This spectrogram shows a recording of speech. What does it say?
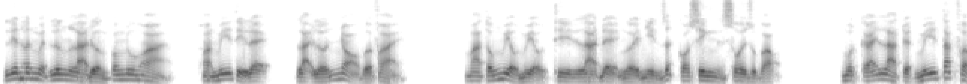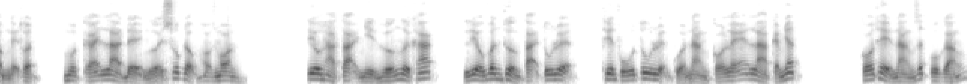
Liên hân nguyện lưng là đường cong nhu hòa hoàn mỹ tỷ lệ lại lớn nhỏ vừa phải. Mà tống miểu miểu thì là để người nhìn rất có sinh sôi dục vọng. Một cái là tuyệt mỹ tác phẩm nghệ thuật, một cái là để người xúc động hormone. Tiêu hà tại nhìn hướng người khác liệu vân thưởng tại tu luyện, thiên phú tu luyện của nàng có lẽ là kém nhất. Có thể nàng rất cố gắng,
